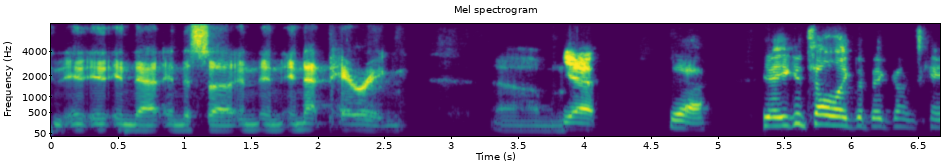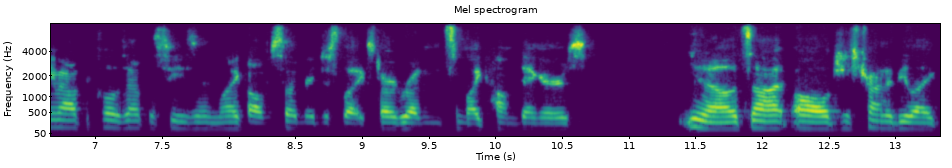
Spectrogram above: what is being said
in, in, in that in this uh, in, in in that pairing. Um, Yeah. Yeah. Yeah, you can tell like the big guns came out to close out the season. Like all of a sudden they just like started running some like humdingers. You know, it's not all just trying to be like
